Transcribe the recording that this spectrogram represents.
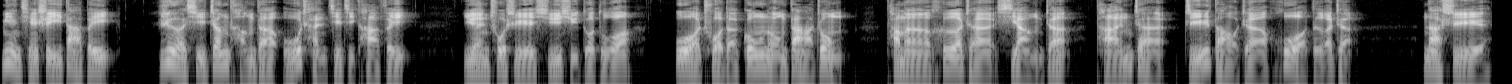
面前是一大杯热气蒸腾的无产阶级咖啡，远处是许许多多龌龊的工农大众，他们喝着，想着，谈着。指导着，获得着，那是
